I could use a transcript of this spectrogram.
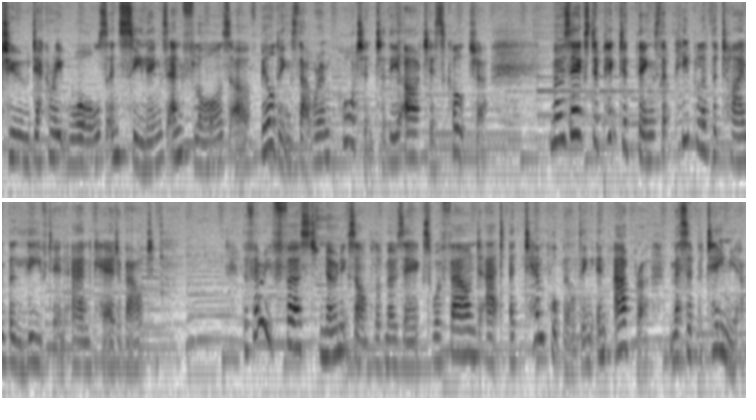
to decorate walls and ceilings and floors of buildings that were important to the artist's culture. Mosaics depicted things that people of the time believed in and cared about. The very first known example of mosaics were found at a temple building in Abra, Mesopotamia.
